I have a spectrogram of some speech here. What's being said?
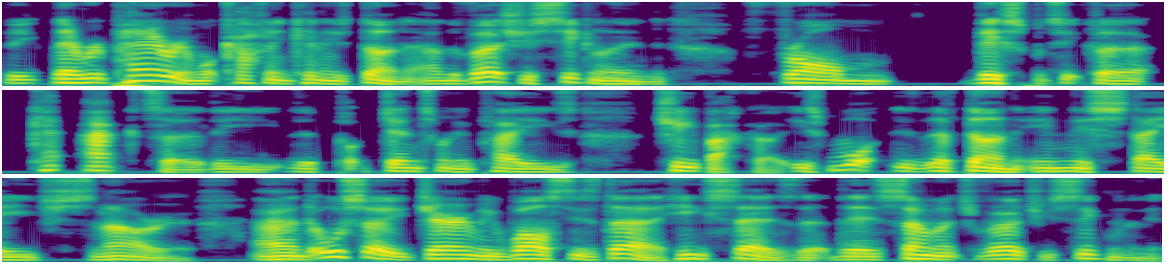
the, they're repairing what Kathleen Kennedy's done, and the virtue signalling from this particular actor, the the gentleman who plays Chewbacca is what they've done in this stage scenario. And also, Jeremy, whilst he's there, he says that there's so much virtue signaling.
